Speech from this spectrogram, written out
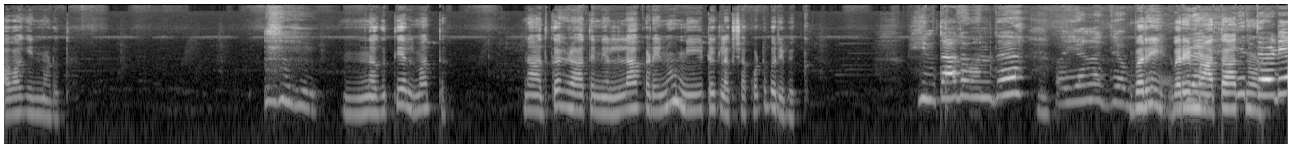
ಅವಾಗ ಏನು ಮಾಡೋದು? ನಗತಿ ನಗತಿಯಲ್ಲ ಮತ್ತು ನಾ ಅದಕ್ಕೆ ಹೇಳತ್ತೇನೆ ಎಲ್ಲ ಕಡೆನೂ ನೀಟಾಗಿ ಲಕ್ಷ ಕೊಟ್ಟು ಬರಿಬೇಕು. ಇಂಥದ್ದು ಒಂದು ಏನದ ಬರಿ ಬರೀ ಮಾತಾತ್ ನೋಡಿ.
